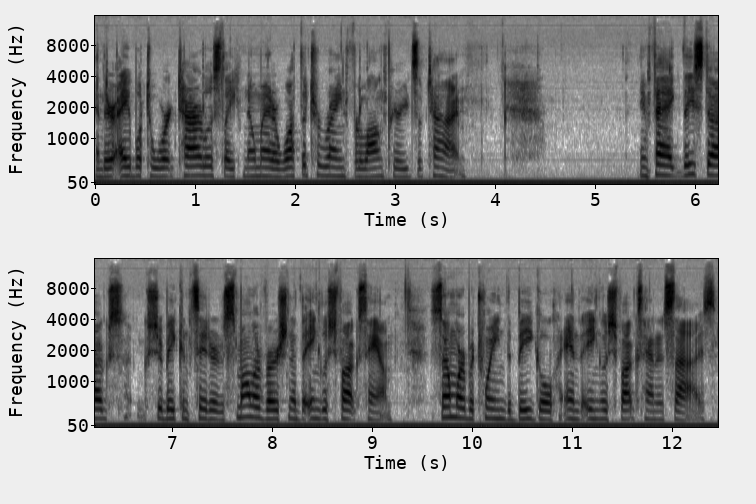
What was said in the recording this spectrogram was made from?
and they're able to work tirelessly no matter what the terrain for long periods of time. In fact, these dogs should be considered a smaller version of the English foxhound, somewhere between the beagle and the English foxhound in size.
